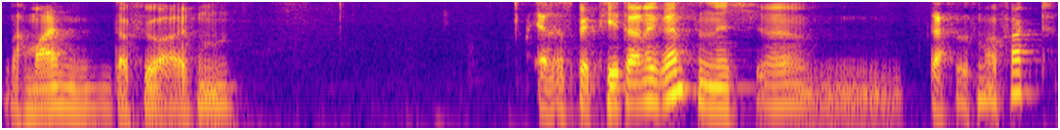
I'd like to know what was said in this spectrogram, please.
nach meinem Dafürhalten. Er respektiert deine Grenzen nicht. Äh, das ist mal Fakt.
